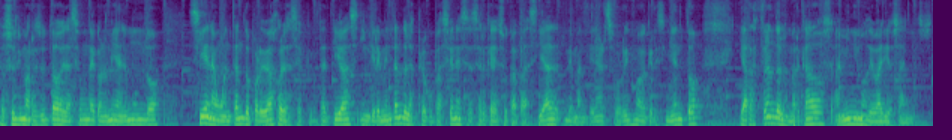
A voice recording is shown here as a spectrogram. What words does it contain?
Los últimos resultados de la segunda economía del mundo siguen aguantando por debajo de las expectativas, incrementando las preocupaciones acerca de su capacidad de mantener su ritmo de crecimiento y arrastrando los mercados a mínimos de varios años.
